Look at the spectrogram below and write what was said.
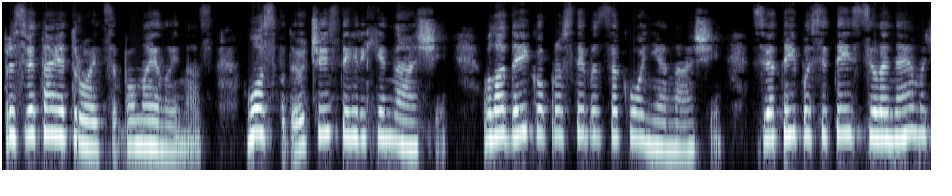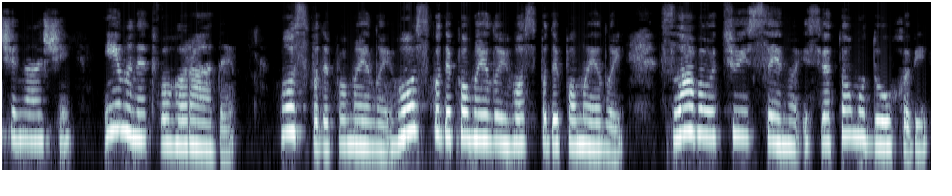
Пресвятає Тройце, помилуй нас. Господи, очисти гріхи наші, владико, прости беззаконня наші, святий посіти зціли немочі наші, імене Твого ради. Господи, помилуй, Господи, помилуй, Господи, помилуй. Слава Отцю і Сину, і Святому Духові,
